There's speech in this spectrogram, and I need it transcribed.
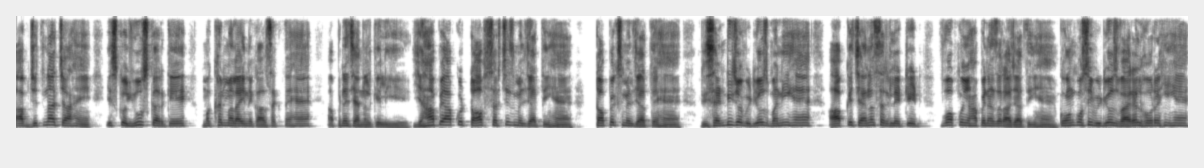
आप जितना चाहें इसको यूज़ करके मक्खन मलाई निकाल सकते हैं अपने चैनल के लिए। यहाँ पे आपको टॉप सर्चेज मिल जाती हैं। टॉपिक्स मिल जाते हैं। रिसेंटली जो वीडियोस बनी हैं, आपके चैनल से रिलेटेड वो आपको यहाँ पे नज़र आ जाती हैं। कौन कौन सी वीडियोस वायरल हो रही हैं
